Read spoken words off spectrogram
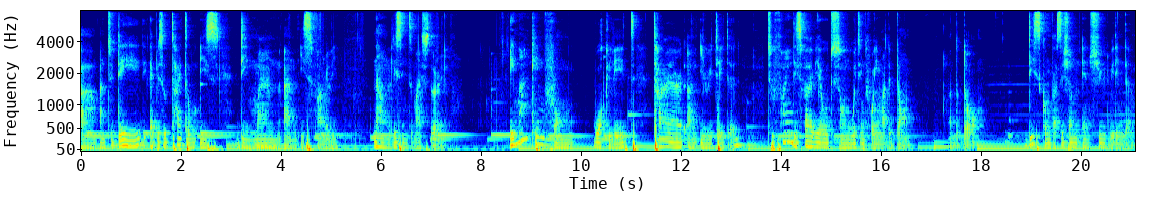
Um, and today, the episode title is The Man and His Family. Now, listen to my story. A man came from work late, tired, and irritated to find his five year old son waiting for him at the door. At the door. This conversation ensued within them.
